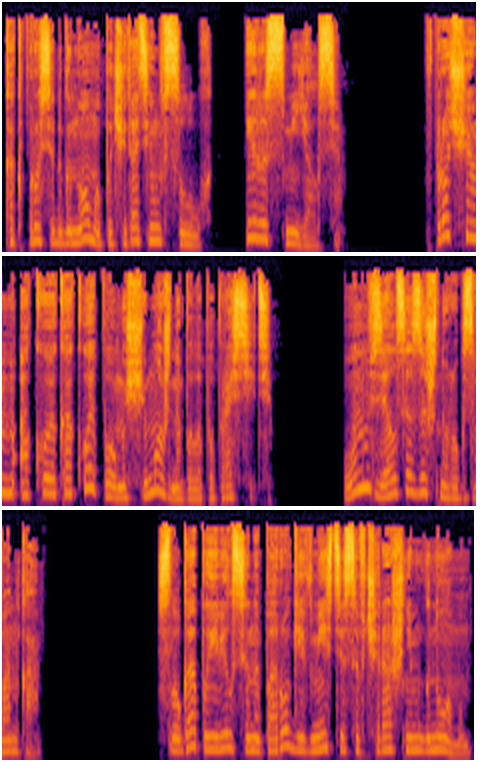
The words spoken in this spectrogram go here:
как просит гнома почитать им вслух, и рассмеялся. Впрочем, о кое-какой помощи можно было попросить. Он взялся за шнурок звонка слуга появился на пороге вместе со вчерашним гномом,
